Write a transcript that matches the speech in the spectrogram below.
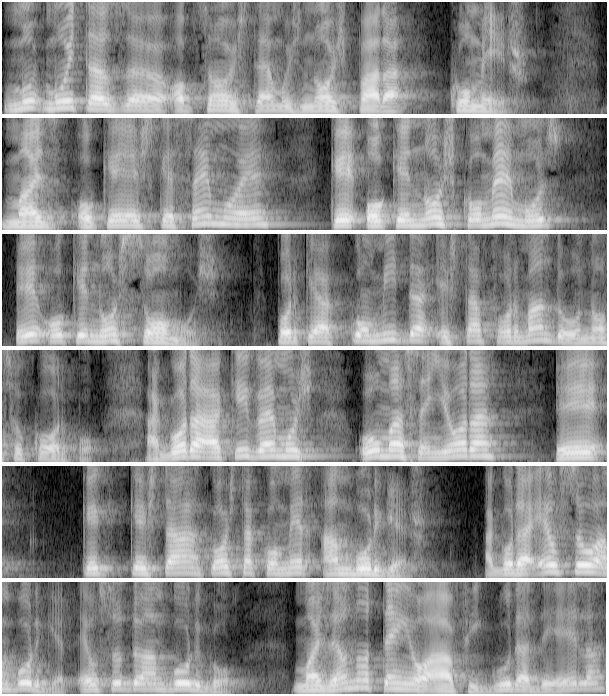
mu muitas uh, opções temos nós para comer. Mas o que esquecemos é que o que nós comemos é o que nós somos porque a comida está formando o nosso corpo. Agora aqui vemos uma senhora eh, que, que está, gosta de comer hambúrguer. Agora eu sou hambúrguer, eu sou do Hamburgo, mas eu não tenho a figura dela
